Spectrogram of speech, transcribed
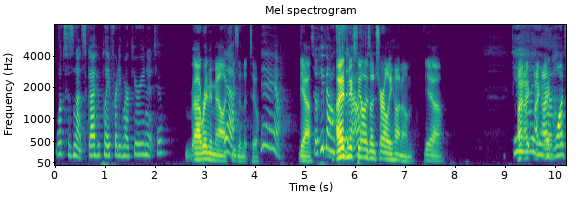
what's his nuts? Guy who played Freddie Mercury in it too. Uh, Rami Malek, Yeah. he's in it too. Yeah, yeah. yeah. Yeah, So he bounces. I have mixed out. feelings on Charlie Hunnam. Yeah. Yeah, I, I, I, I yeah. want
